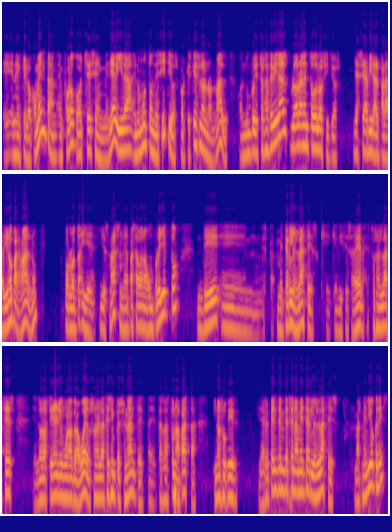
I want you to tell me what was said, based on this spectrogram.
eh, en el que lo comentan, en Foro Coches, en Media Vida, en un montón de sitios, porque es que es lo normal. Cuando un proyecto se hace viral, lo hablan en todos los sitios, ya sea viral para bien o para mal, ¿no? Por lo y, y es más, me ha pasado en algún proyecto de eh, meterle enlaces, que, dices, a ver, estos enlaces eh, no los tiene ninguna otra web, son enlaces impresionantes, te, te has gastado una pasta y no subir. Y de repente empiezan a meterle enlaces más mediocres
